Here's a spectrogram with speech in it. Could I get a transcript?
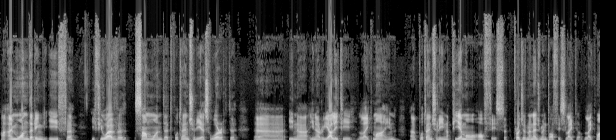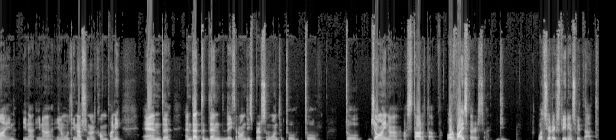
I'm wondering if if you have someone that potentially has worked uh, in a in a reality like mine, uh, potentially in a PMO office, project management office like like mine, in a in a in a multinational company, and uh, and that then later on this person wanted to to to join a, a startup or vice versa. Did, what's your experience with that?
